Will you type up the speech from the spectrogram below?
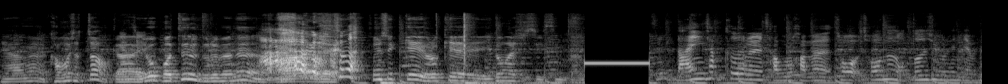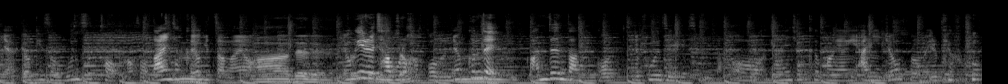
대양을 가보셨죠? 그러니까. 이 버튼을 누르면은 아, 네, 그렇구나. 손쉽게 이렇게 이동하실 수 있습니다. 나인 샤크를 잡으러 가면 저, 저는 어떤 식으로 했냐면요 여기서 몬스터 가서 나인 샤크 음. 여기 있잖아요 아, 네네. 여기를 그쪽에 잡으러 있죠? 갔거든요 음. 근데 안 된다는 것 보여드리겠습니다 어, 나인 샤크 방향이 아니죠? 그러면 이렇게 하고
